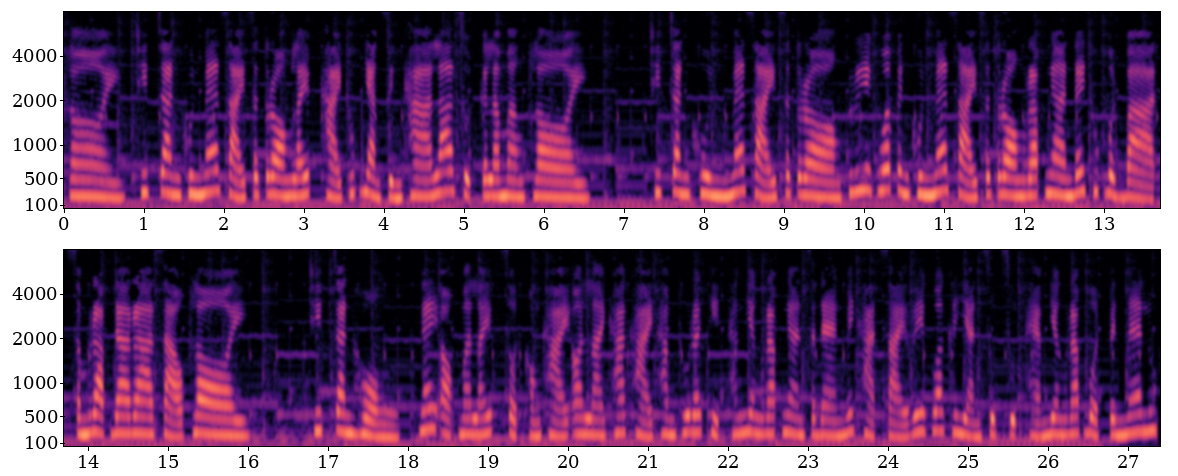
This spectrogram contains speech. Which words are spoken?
พลอย ชิดจันทร์คุณแม่สายสตรองไลฟ์ขายทุกอย่างสินค้าล่าสุดกละมังพลอย ชิดจันทร์คุณแม่สายสตรอง เรียกว่าเป็นคุณแม่สายสตรองรับงานได้ทุกบทบาทสำหรับดาราสาวพลอย ชิดจันหงได้ออกมาไลฟ์สดของขายออนไลน์ค้าขายทำธุรกิจทั้งยังรับงานแสดงไม่ขาดสายเรียกว่าขยันสุดๆ แถมยังรับบทเป็นแม่ลูก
